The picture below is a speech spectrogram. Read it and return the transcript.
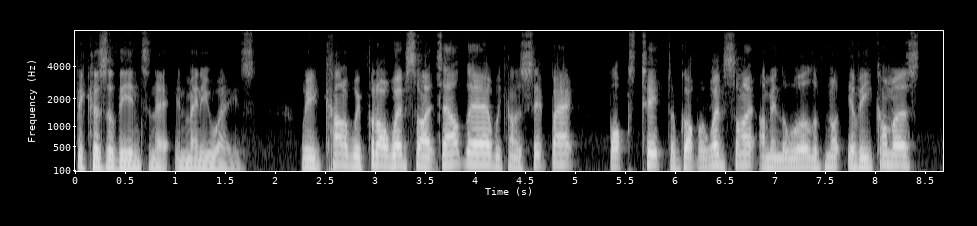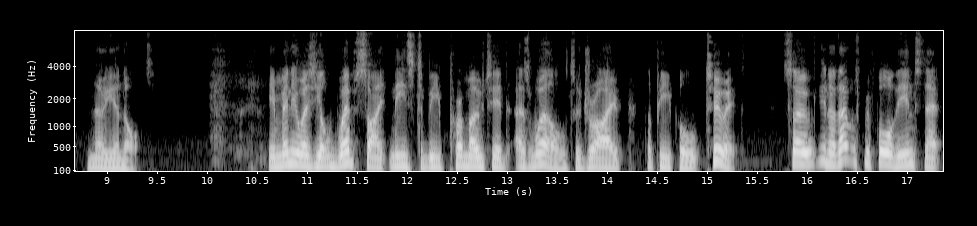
because of the internet in many ways. We kind of we put our websites out there, we kind of sit back, box ticked, I've got my website, I'm in the world of, not, of e-commerce. No, you're not. In many ways, your website needs to be promoted as well to drive the people to it. So, you know, that was before the internet.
